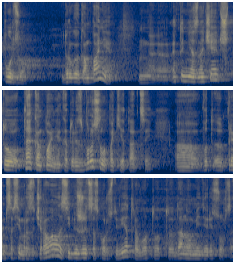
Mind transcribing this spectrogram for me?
в пользу другой компании, э, это не означает, что та компания, которая сбросила пакет акций, э, вот э, прям совсем разочаровалась и бежит со скоростью ветра вот от данного медиаресурса.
